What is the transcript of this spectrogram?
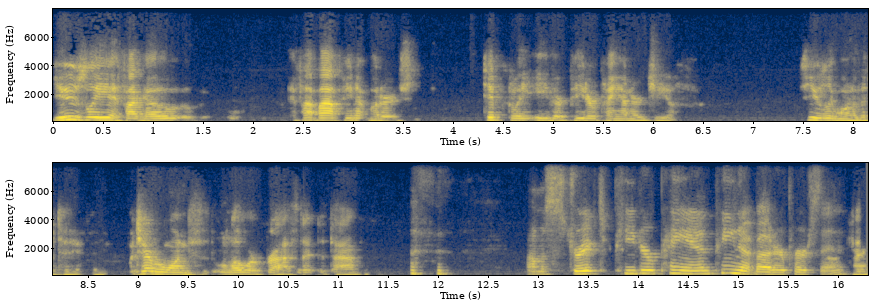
usually, if I go, if I buy peanut butter, it's typically either Peter Pan or Jif. It's usually one of the two, whichever one's lower priced at the time. I'm a strict Peter Pan peanut butter person, Okay,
